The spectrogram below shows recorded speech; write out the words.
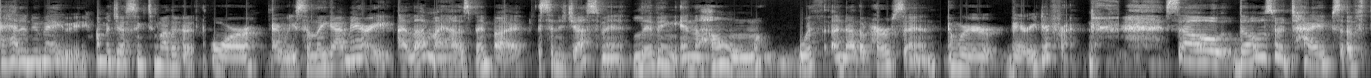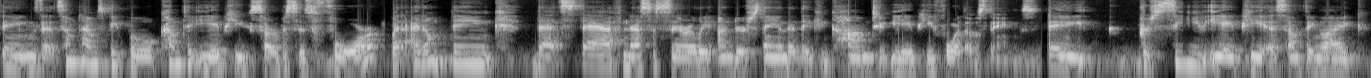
I had a new baby. I'm adjusting to motherhood. Or I recently got married. I love my husband, but it's an adjustment living in the home with another person and we're very different. so those are types of things that sometimes people come to EAP services for, but I don't think that staff necessarily understand that they can come to EAP for those things. They perceive EAP as something like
